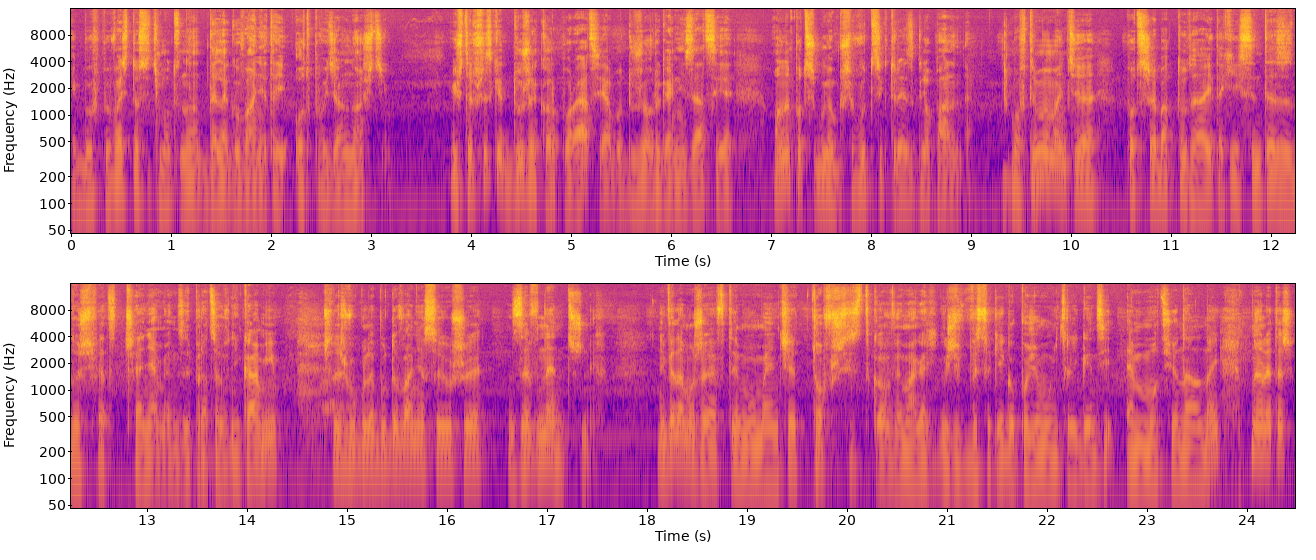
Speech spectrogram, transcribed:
jakby wpływać dosyć mocno na delegowanie tej odpowiedzialności. Już te wszystkie duże korporacje albo duże organizacje, one potrzebują przywódcy, który jest globalny. Bo w tym momencie potrzeba tutaj takiej syntezy doświadczenia między pracownikami, czy też w ogóle budowania sojuszy zewnętrznych. Wiadomo, że w tym momencie to wszystko wymaga jakiegoś wysokiego poziomu inteligencji emocjonalnej, no ale też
